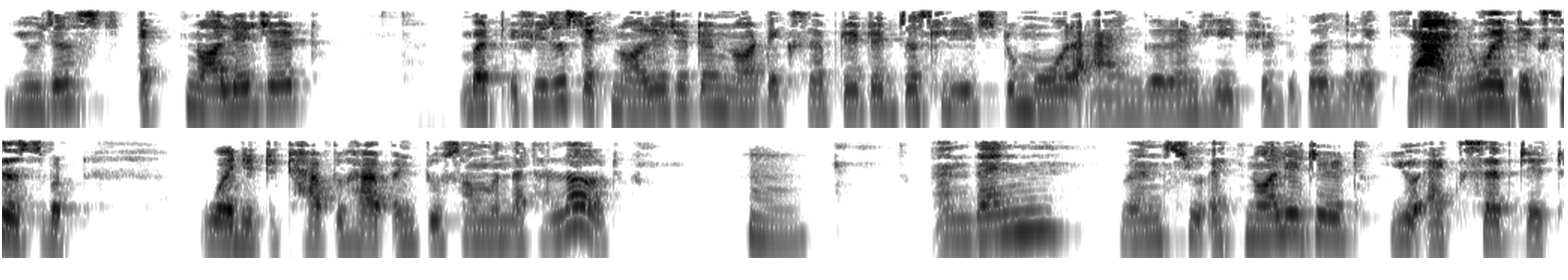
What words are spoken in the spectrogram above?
You just acknowledge it but if you just acknowledge it and not accept it it just leads to more anger and hatred because you're like yeah i know it exists but why did it have to happen to someone that i loved? Hmm. and then once you acknowledge it you accept it.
